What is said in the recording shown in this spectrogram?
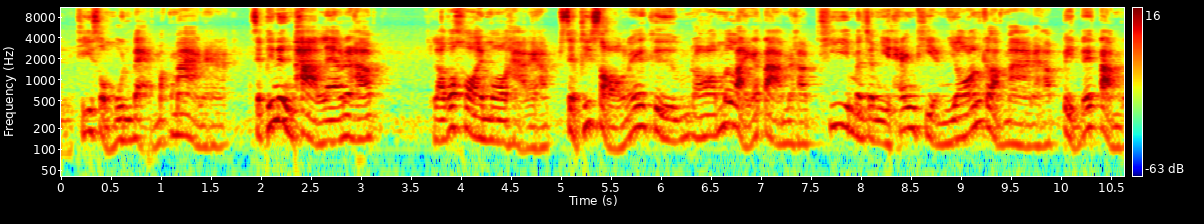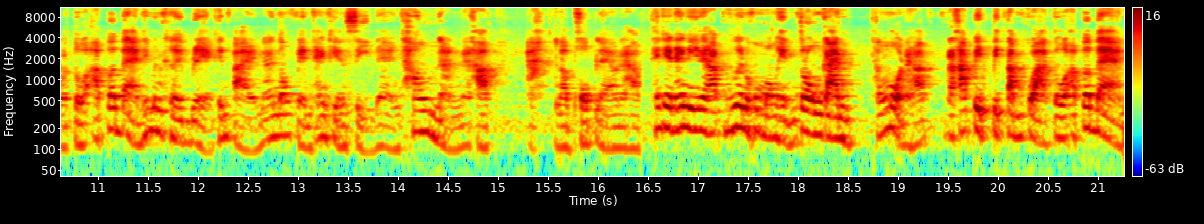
1 ที่สมบูรณ์แบบมาก ๆ นะฮะ สเต็ปที่ 1 ผ่านแล้วนะครับ เราก็คอยมองหาอะไรครับสเต็ปที่2นั่นก็คือรอเมื่อไหร่ก็ตามนะครับที่มันจะมีแท่งเทียนย้อนกลับมานะครับปิดได้ต่ำกว่าตัว upper band ที่มันเคยเบรกขึ้นไป นั่นต้องเป็นแท่งเทียนสีแดงเท่านั้นนะครับอะเราพบแล้วนะครับแท่งเทียนแท่งนี้นะครับเพื่อนคงมองเห็นตรงกันทั้งหมดนะครับราคาปิดปิดต่ำกว่าตัว upper band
